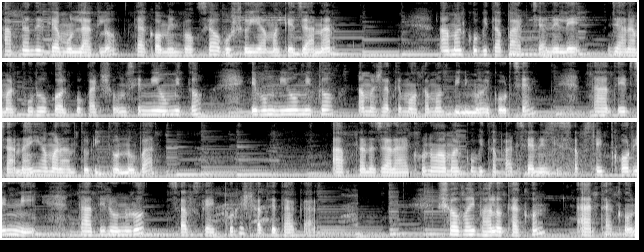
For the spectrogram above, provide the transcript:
আপনাদের কেমন লাগল তা কমেন্ট বক্সে অবশ্যই আমাকে জানান। আমার কবিতা পাঠ চ্যানেলে যারা আমার পুরো গল্প পাঠ শুনছেন নিয়মিত এবং নিয়মিত আমার সাথে মতামত বিনিময় করছেন, তাদের জানাই আমার আন্তরিক ধন্যবাদ। আপনারা যারা এখনও আমার কবিতা পাঠ চ্যানেলটি সাবস্ক্রাইব করেননি, তাদের অনুরোধ সাবস্ক্রাইব করে সাথে থাকার। সবাই ভালো থাকুন, আর থাকুন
